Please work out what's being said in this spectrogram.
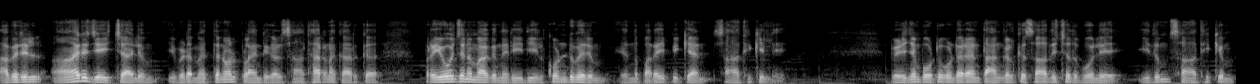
അവരിൽ ആര് ജയിച്ചാലും ഇവിടെ മെത്തനോൾ പ്ലാന്റുകൾ സാധാരണക്കാർക്ക് പ്രയോജനമാകുന്ന രീതിയിൽ കൊണ്ടുവരും എന്ന് പറയിപ്പിക്കാൻ സാധിക്കില്ലേ? വിഴിഞ്ഞം പോട്ട് കൊണ്ടുവരാൻ താങ്കൾക്ക് സാധിച്ചതുപോലെ ഇതും സാധിക്കും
